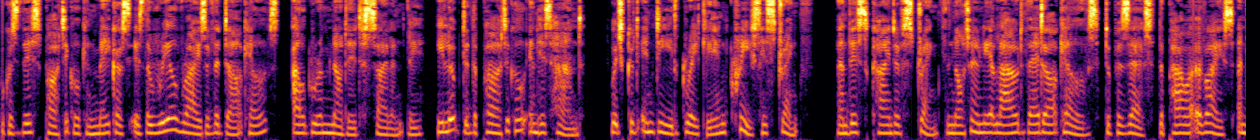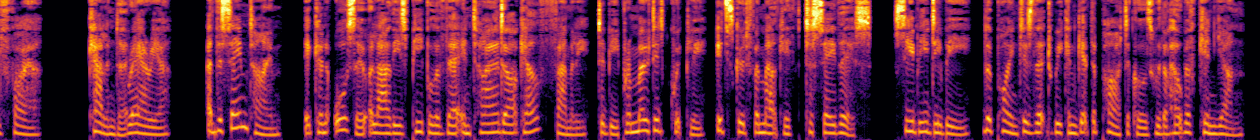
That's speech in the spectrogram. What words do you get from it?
Because this particle can make us is the real rise of the Dark Elves. Algrim nodded silently. He looked at the particle in his hand, which could indeed greatly increase his strength. And this kind of strength not only allowed their Dark Elves to possess the power of ice and fire. Calendar area. At the same time, it can also allow these people of their entire Dark Elf family to be promoted quickly. It's good for Malkith to say this. CBDB. The point is that we can get the particles with the help of Qin Kinyan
